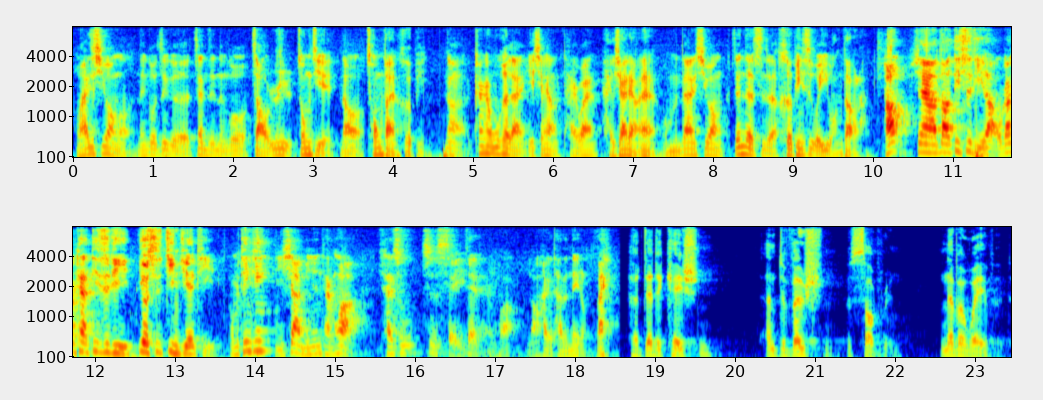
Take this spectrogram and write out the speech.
我们还是希望哦，能够这个战争能够早日终结，然后重返和平。那看看乌克兰，也想想台湾海峡两岸，我们当然希望真的是和平是唯一王道了。好，现在要到第四题了。我刚看第四题又是进阶题，我们听听以下名人谈话，猜出是谁在谈话，然后还有他的内容。来，Her dedication and devotion as sovereign never wavered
